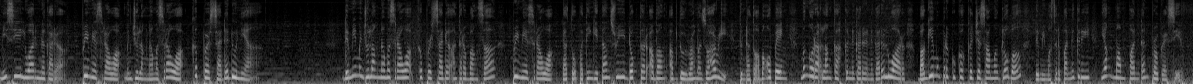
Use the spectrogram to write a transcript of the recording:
Misi luar negara, Premier Sarawak menjulang nama Sarawak ke persada dunia. Demi menjulang nama Sarawak ke persada antarabangsa, Premier Sarawak Datuk Petinggi Tan Sri Dr. Abang Abdul Rahman Zohari Tun Datuk Abang Openg mengorak langkah ke negara-negara luar bagi memperkukuh kerjasama global demi masa depan negeri yang mampan dan progresif.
